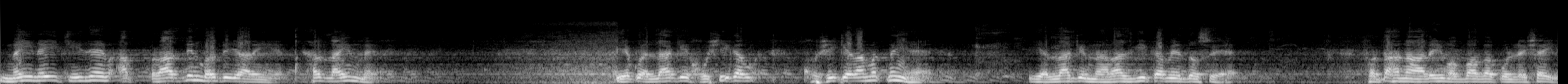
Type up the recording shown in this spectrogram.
نئی نئی چیزیں رات دن بڑھتی جا رہی ہیں، ہر لائن میں۔ یہ کوئی اللہ کی خوشی کا، خوشی کی علامت نہیں ہے۔ یہ اللہ کی ناراضگی کا میں دوست ہے۔ فتح نہ علیہم ابا کا کل شہی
